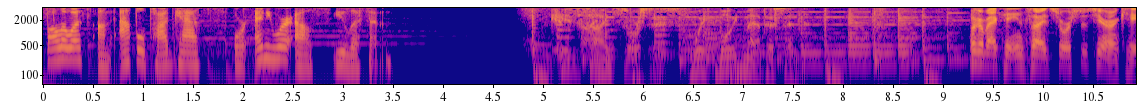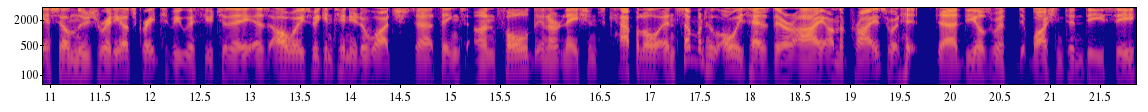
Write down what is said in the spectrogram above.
follow us on Apple Podcasts, or anywhere else you listen. Inside Sources with Boyd Matheson. Welcome back to Inside Sources here on KSL News Radio. It's great to be with you today. As always, we continue to watch uh, things unfold in our nation's capital, and someone who always has their eye on the prize when it uh, deals with Washington, D.C.,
